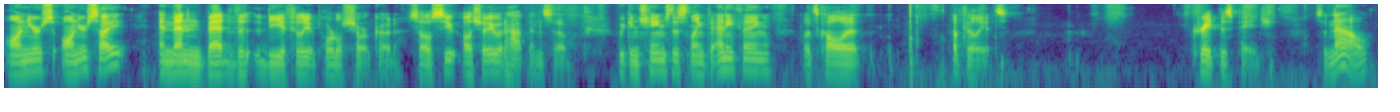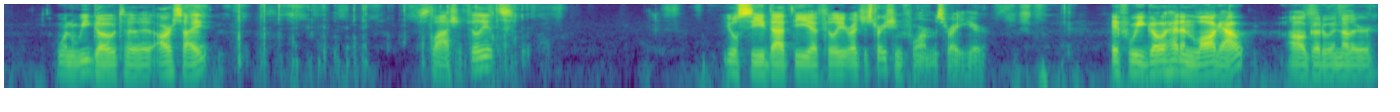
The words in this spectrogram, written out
on your on your site and then embed the, the affiliate portal shortcode. So I'll see I'll show you what happens. So we can change this link to anything. Let's call it affiliates. Create this page. So now when we go to our site slash affiliates, you'll see that the affiliate registration form is right here if we go ahead and log out, I'll go to another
